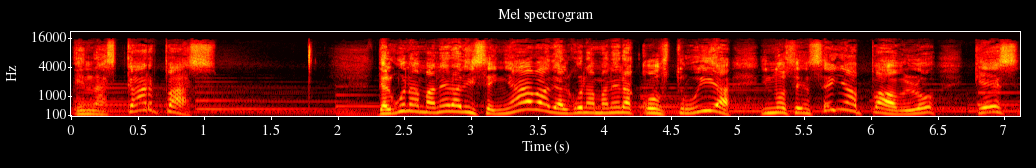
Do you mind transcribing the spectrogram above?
en las carpas. De alguna manera diseñaba, de alguna manera construía. Y nos enseña Pablo que es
